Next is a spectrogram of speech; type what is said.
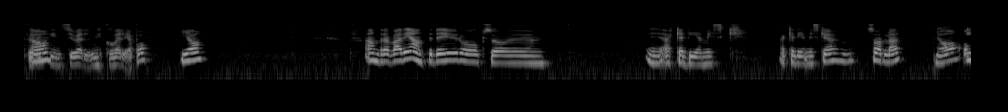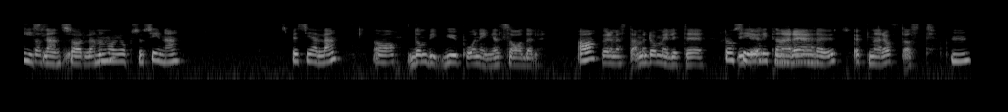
För Ja. det finns ju väldigt mycket att välja på. Ja. Andra varianter det är ju då också eh, eh, akademisk, akademiska sadlar. Ja, oftast, Islandssadlarna Mm. har ju också sina speciella. Ja, de bygger ju på en engelsk sadel Ja, för det mesta. Men de är lite de ser Lite lite öppnare. ut. öppnare oftast Mm.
